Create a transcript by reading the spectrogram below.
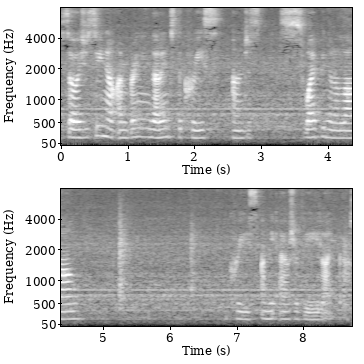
So as you see now I'm bringing that into the crease and just swiping it along the crease on the outer V like that.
